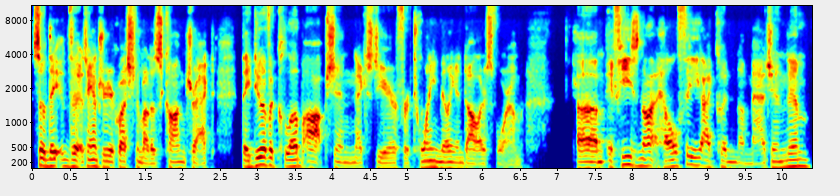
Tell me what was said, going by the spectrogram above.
So they the, to answer your question about his contract, they do have a club option next year for twenty million dollars for him. Um, if he's not healthy, I couldn't imagine them,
